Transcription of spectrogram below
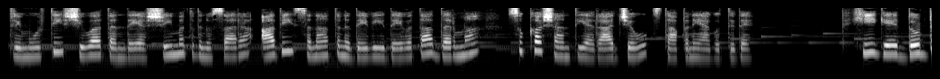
ತ್ರಿಮೂರ್ತಿ ಶಿವ ತಂದೆಯ ಶ್ರೀಮತದನುಸಾರ ಆದಿ ಸನಾತನ ದೇವಿ ದೇವತಾ ಧರ್ಮ ಸುಖ ಶಾಂತಿಯ ರಾಜ್ಯವು ಸ್ಥಾಪನೆಯಾಗುತ್ತಿದೆ. ಹೀಗೆ ದೊಡ್ಡ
